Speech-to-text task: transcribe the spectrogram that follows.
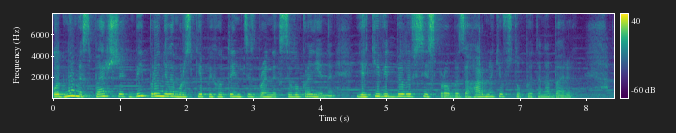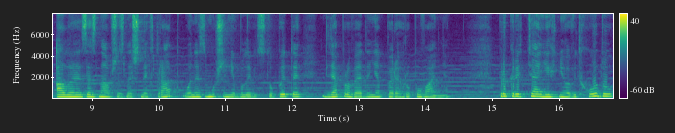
Одним із перших бій прийняли морські піхотинці Збройних сил України, які відбили всі спроби загарбників вступити на берег але, зазнавши значних втрат, вони змушені були відступити для проведення перегрупування. Прикриття їхнього відходу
